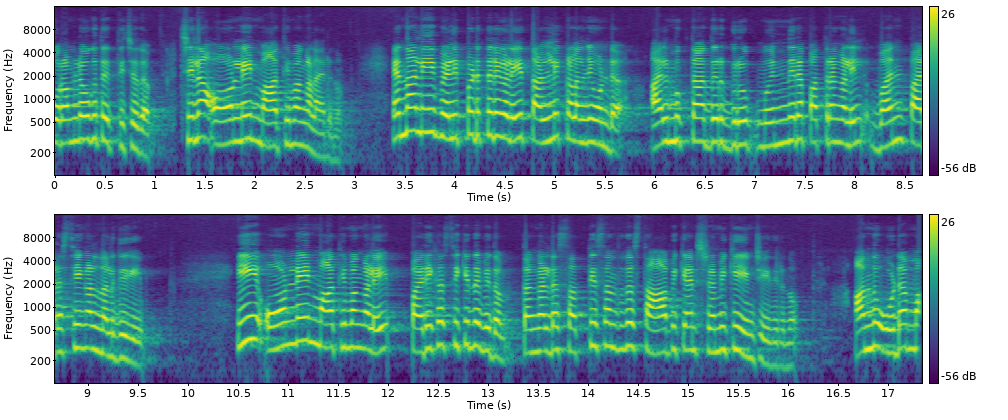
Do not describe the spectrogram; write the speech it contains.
പുറം ലോകത്തെത്തിച്ചത് ചില ഓൺലൈൻ മാധ്യമങ്ങളായിരുന്നു. എന്നാൽ ഈ വെളിപ്പെടുത്തലുകളെ തള്ളിക്കളഞ്ഞുകൊണ്ട് അൽ മുക്താദിർ ഗ്രൂപ്പ് മുൻനിര പത്രങ്ങളിൽ വൻ പരസ്യങ്ങൾ നൽകുകയും ഈ ഓൺലൈൻ മാധ്യമങ്ങളെ പരിഹസിക്കുന്ന വിധം തങ്ങളുടെ സത്യസന്ധത സ്ഥാപിക്കാൻ ശ്രമിക്കുകയും ചെയ്തിരുന്നു. അന്ന് ഉടമ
